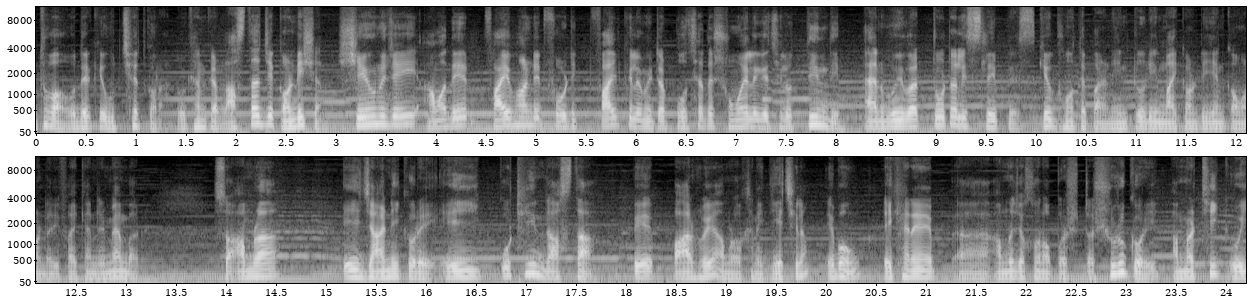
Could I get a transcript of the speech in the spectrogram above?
অথবা ওদেরকে উচ্ছেদ করা। ওইখানকার রাস্তার যে কন্ডিশন সেই অনুযায়ী আমাদের five hundred forty five kilometre পৌঁছাতে সময় লেগেছিল তিন দিন। And we were totally sleepless কেউ ঘুমাতে পারেনি including my contingent commander if I can remember so আমরা এই জার্নি করে এই কঠিন রাস্তা পার হয়ে আমরা ওখানে গিয়েছিলাম এবং এখানে আমরা যখন অপারেশনটা শুরু করি, আমরা ঠিক ওই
